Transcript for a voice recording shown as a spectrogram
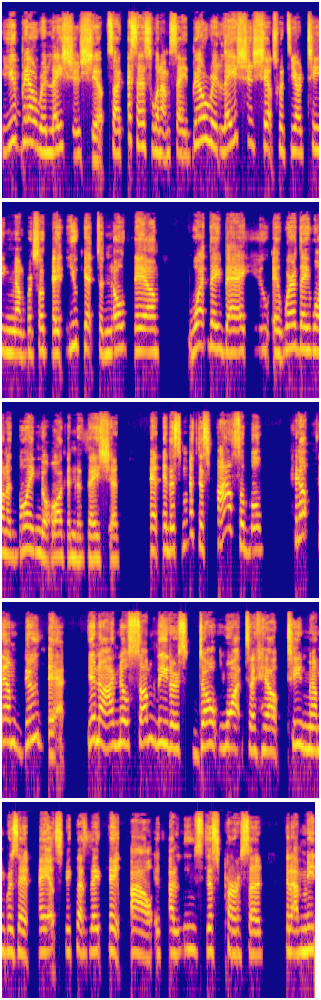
you build relationships. I guess that's what I'm saying. Build relationships with your team members so that you get to know them, what they value, and where they want to go in your organization. And, and as much as possible, help them do that. You know, I know some leaders don't want to help team members advance because they think, wow, if I lose this person, then I may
